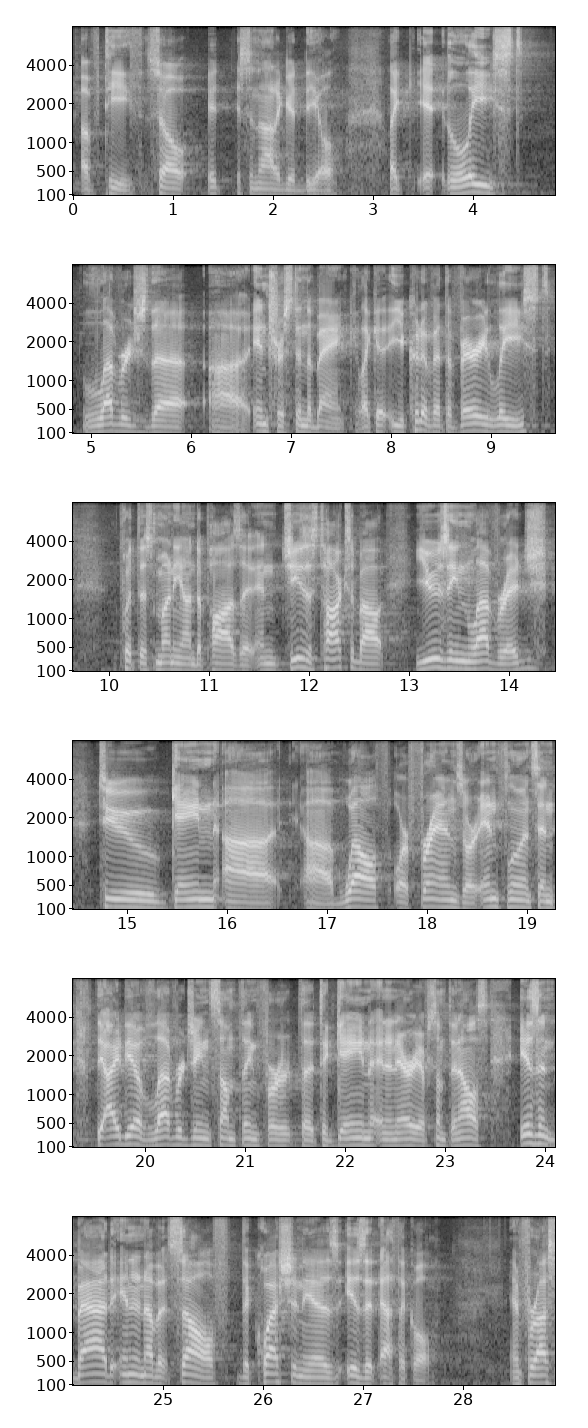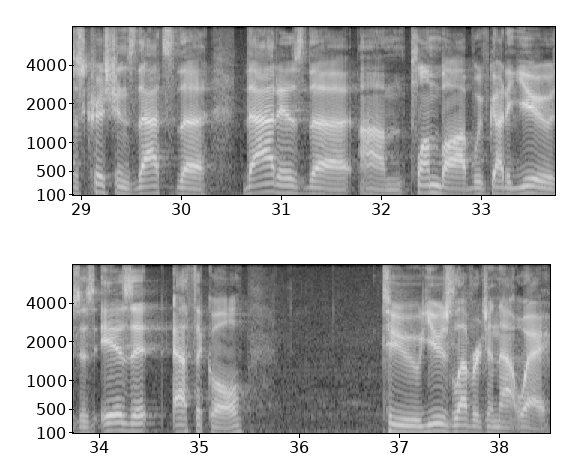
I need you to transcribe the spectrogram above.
of teeth. So it, it's not a good deal. Like, at least leverage the uh, interest in the bank. Like you could have, at the very least, put this money on deposit. And Jesus talks about using leverage to gain uh, uh, wealth or friends or influence. And the idea of leveraging something for to, to gain in an area of something else isn't bad in and of itself. The question is, is it ethical? And for us as Christians, that's the that is the um, plumb bob we've got to use. Is is it ethical to use leverage in that way?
